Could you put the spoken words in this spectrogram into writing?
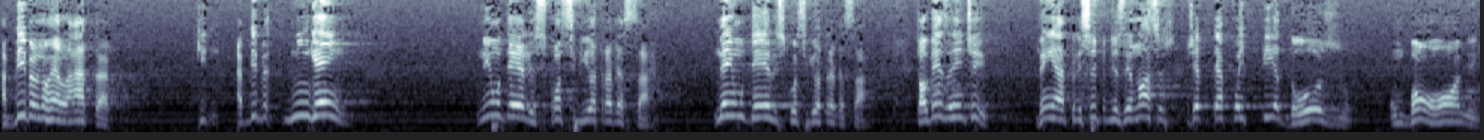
A Bíblia não relata que a Bíblia, ninguém, nenhum deles conseguiu atravessar. Nenhum deles conseguiu atravessar. Talvez a gente venha a princípio dizer, nossa, Jefté foi piedoso, um bom homem.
